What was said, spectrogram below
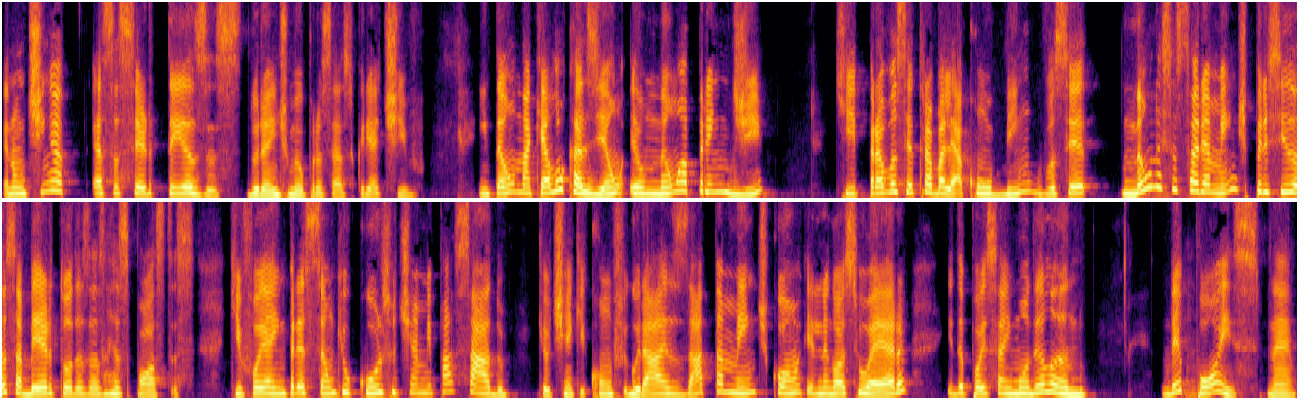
Eu não tinha essas certezas durante o meu processo criativo. Então, naquela ocasião, eu não aprendi que para você trabalhar com o BIM, você não necessariamente precisa saber todas as respostas, que foi a impressão que o curso tinha me passado, que eu tinha que configurar exatamente como aquele negócio era e depois sair modelando. Depois, né,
